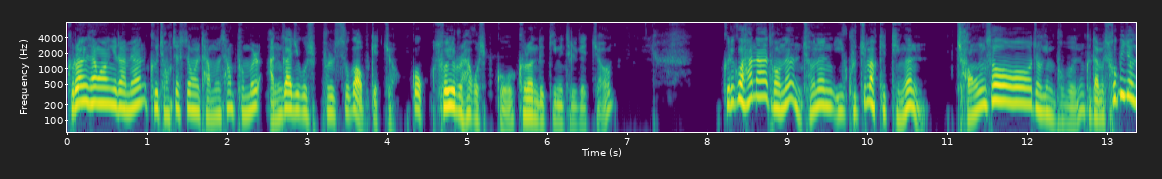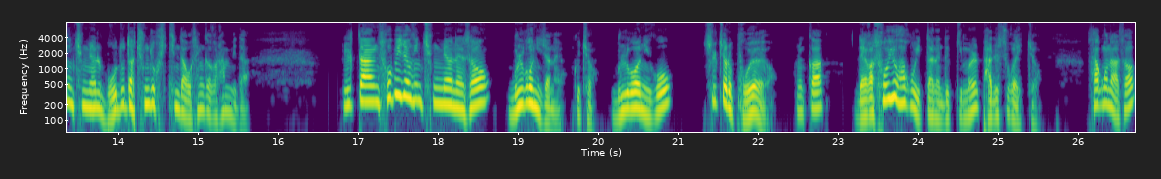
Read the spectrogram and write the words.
그런 상황이라면 그 정체성을 담은 상품을 안 가지고 싶을 수가 없겠죠. 꼭 소유를 하고 싶고 그런 느낌이 들겠죠. 그리고 하나 더는 저는 이 굿즈 마케팅은 정서적인 부분, 그 다음에 소비적인 측면을 모두 다 충족시킨다고 생각을 합니다. 일단 소비적인 측면에서 물건이잖아요. 그렇죠? 물건이고 실제로 보여요. 그러니까 내가 소유하고 있다는 느낌을 받을 수가 있죠. 사고 나서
